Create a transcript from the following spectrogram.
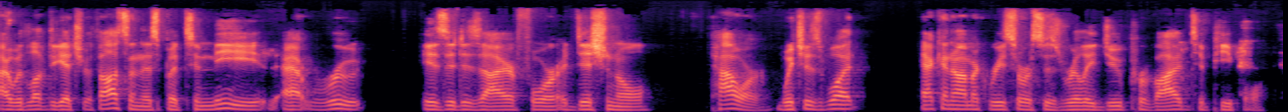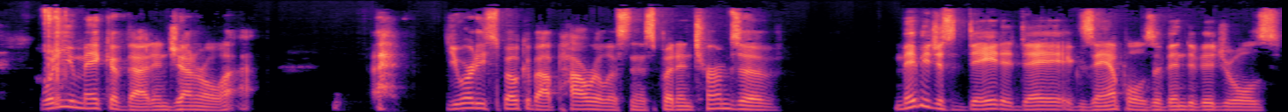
I would love to get your thoughts on this, but to me, at root is a desire for additional power, which is what economic resources really do provide to people. What do you make of that in general? You already spoke about powerlessness, but in terms of maybe just day to day examples of individuals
